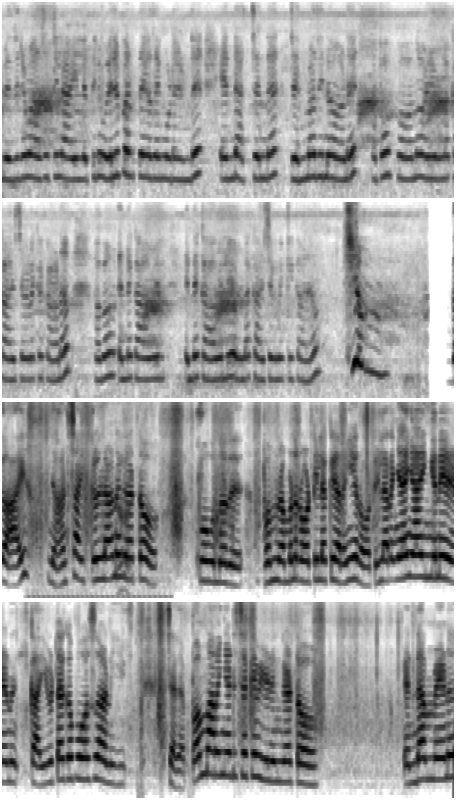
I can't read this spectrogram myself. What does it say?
മിഥുന മാസത്തിൽ ആയില്യത്തിന് ഒരു പ്രത്യേകതയും കൂടെ ഉണ്ട്. എന്റെ അച്ഛന്റെ ജന്മദിനമാണ്. അപ്പോൾ പോകുന്ന വഴിയുള്ള കാഴ്ചകളൊക്കെ കാണാം. അപ്പം എന്റെ കാവിൽ എന്റെ കാവിലുള്ള കാഴ്ചകളൊക്കെ കാണാം. ഗായ്സ് ഞാൻ സൈക്കിളിലാണ് കേട്ടോ. പോകുന്നത്. അപ്പം നമ്മൾ റോട്ടിലൊക്കെ ഇറങ്ങി റോട്ടിലിറങ്ങിയാൽ ഞാൻ ഇങ്ങനെയാണ്. കൈവിട്ടൊക്കെ പോസാണ്. ഈ ചിലപ്പം മറിഞ്ഞടിച്ചൊക്കെ വീഴും കേട്ടോ. എന്റെ അമ്മയാണ്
